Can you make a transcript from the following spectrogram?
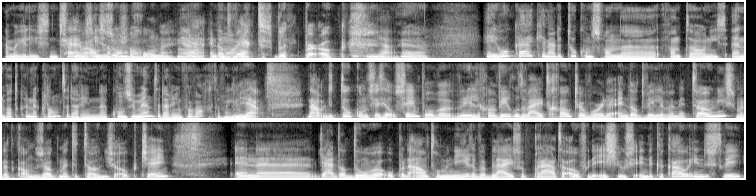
En bij jullie het zijn we andersom begonnen. Ja, en dat mooi. werkt dus blijkbaar ook. Ja. Hey, hoe kijk je naar de toekomst van, eh van Tony's en wat kunnen klanten daarin, eh, consumenten daarin verwachten van jullie? Ja, nou, de toekomst is heel simpel. We willen gewoon wereldwijd groter worden. En dat willen we met Tony's, maar dat kan dus ook met de Tony's Open Chain. En eh, ja, dat doen we op een aantal manieren. We blijven praten over de issues in de cacao-industrie.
